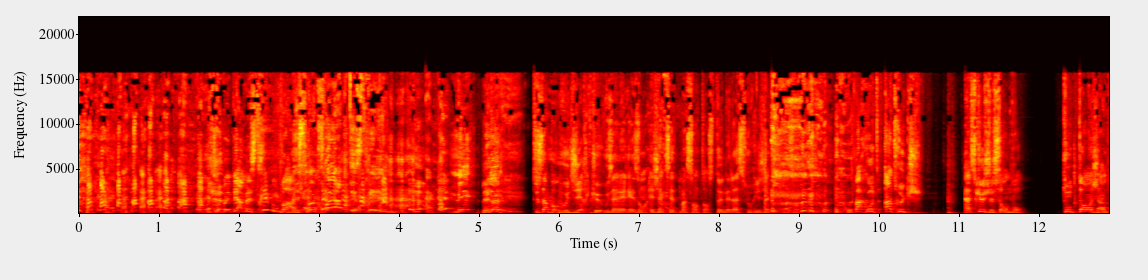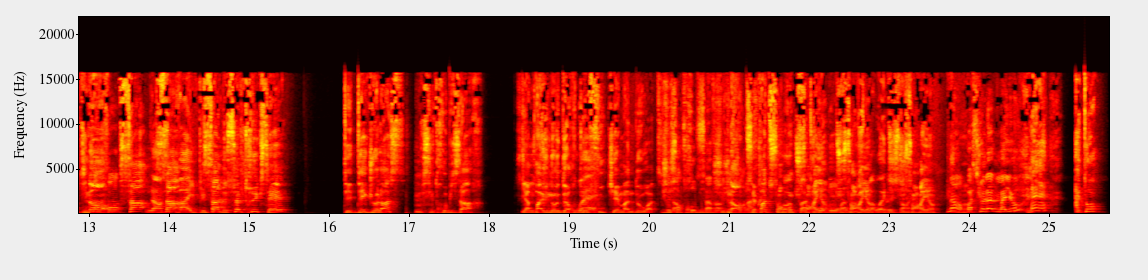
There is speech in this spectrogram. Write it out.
vous trouvez bien mes streams ou pas Mais c'est incroyable tes streams. Mais, Les tout ça pour vous dire que vous avez raison et j'accepte ma sentence. Tenez la souris, j'accepte ma sentence. Par contre, un truc. Est-ce que je sens bon? Tout le temps, j'ai un petit non, parfum. ça, Non, ça va, il pue ça, pas. le seul truc c'est, t'es dégueulasse, mais c'est trop bizarre. Y a pas une odeur de ouais. fou qui émane de Watt. Je Non, sens trop bon. ça va. je- je Non, c'est pas tu sens bon, tu sens rien, bon, tu sens rien, ouais, tu sens sens rien. Non, parce que là, le maillot. Eh, attends,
